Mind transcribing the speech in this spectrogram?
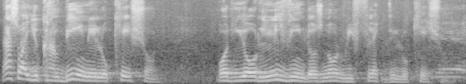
That's why you can be in a location, but your living does not reflect the location.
